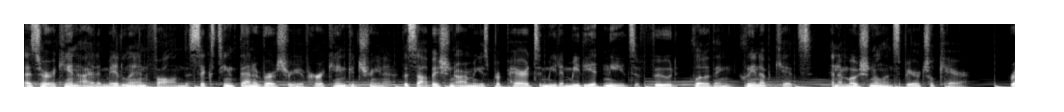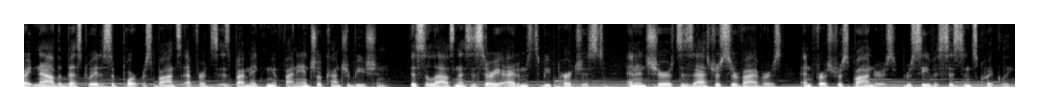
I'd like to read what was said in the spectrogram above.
As Hurricane Ida made landfall on the 16th anniversary of Hurricane Katrina, the Salvation Army is prepared to meet immediate needs of food, clothing, cleanup kits, and emotional and spiritual care. Right now, the best way to support response efforts is by making a financial contribution. This allows necessary items to be purchased and ensures disaster survivors and first responders receive assistance quickly.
